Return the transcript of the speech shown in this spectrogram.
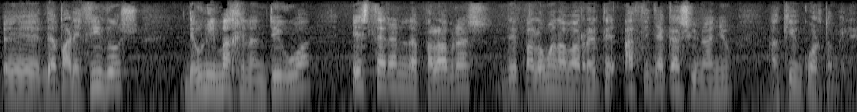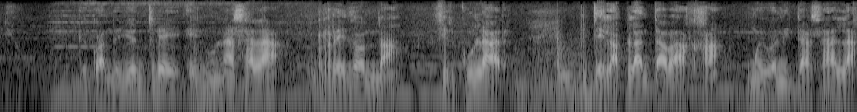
eh, de aparecidos, de una imagen antigua. Estas eran las palabras de Paloma Navarrete hace ya casi un año aquí en Cuarto Milenio. que cuando yo entré en una sala redonda, circular, de la planta baja, muy bonita sala,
